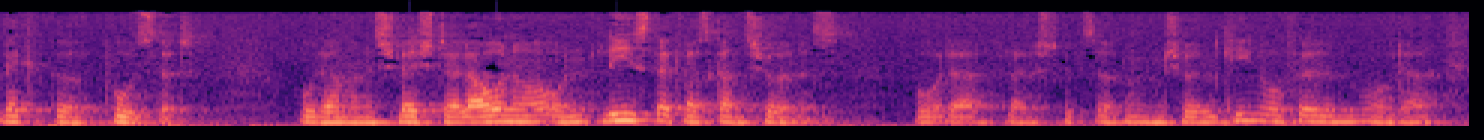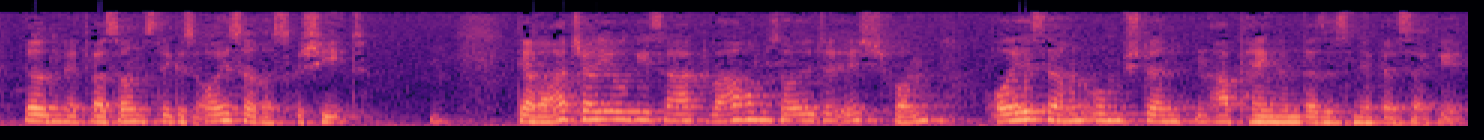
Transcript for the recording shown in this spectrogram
weggepustet. Oder man ist schlechter Laune und liest etwas ganz Schönes. Oder vielleicht gibt es irgendeinen schönen Kinofilm oder irgendetwas sonstiges Äußeres geschieht. Der Raja Yogi sagt, warum sollte ich von äußeren Umständen abhängen, dass es mir besser geht?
